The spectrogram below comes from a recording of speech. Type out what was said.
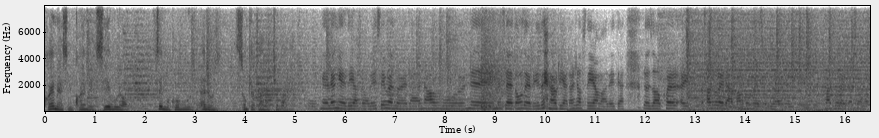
ခွဲမယ်ဆိုရင်ခွဲမယ်ဆေးဖို့တော့စိတ်မကူဘူးအဲ့လိုဆုံးဖြတ်ထားတာဖြစ်ပါတယ်ဟိုငယ်လဲငယ်သေးရဆိုတော့လေဆေးမယ်ဆိုရင်ဒါနောက်ဟိုနှစ်20 30 40လောက်ထိရတော့ရှောက်ဆေးရမှာလေတဲ့လို့ဆိုခွဲအဲ့အစားထုတ်လိုက်တာအကောင်းဆုံးပဲဆိုပြီးတော့စား ထုတ်လိုက်တာဆိုတော့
